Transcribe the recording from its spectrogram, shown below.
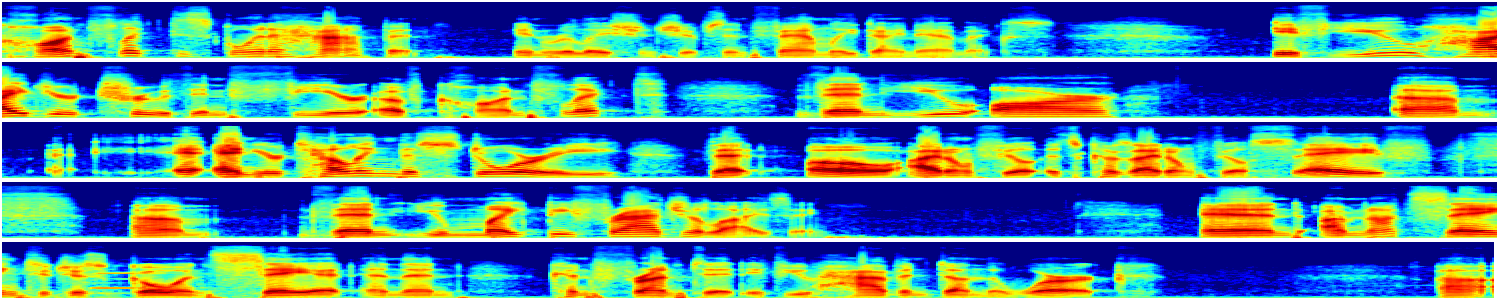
conflict is going to happen in relationships, in family dynamics. If you hide your truth in fear of conflict, then you are, um, and you're telling the story that, oh, I don't feel, it's because I don't feel safe, um, then you might be fragilizing. And I'm not saying to just go and say it and then confront it if you haven't done the work. Uh,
